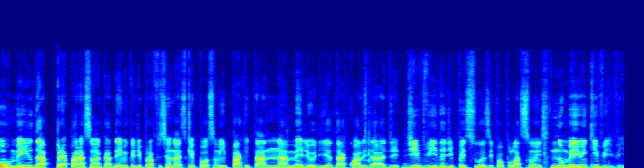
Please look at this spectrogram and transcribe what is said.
por meio da preparação acadêmica de profissionais que possam impactar na melhoria da qualidade de vida de pessoas e populações no meio em que vivem.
